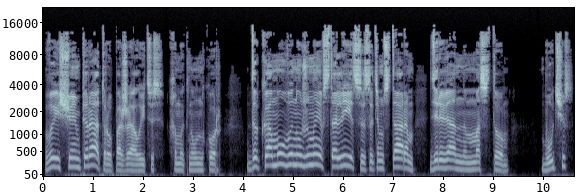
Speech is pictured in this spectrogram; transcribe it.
— Вы еще императору пожалуйтесь, — хмыкнул Нкор. — Да кому вы нужны в столице с этим старым деревянным мостом? Бутчес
